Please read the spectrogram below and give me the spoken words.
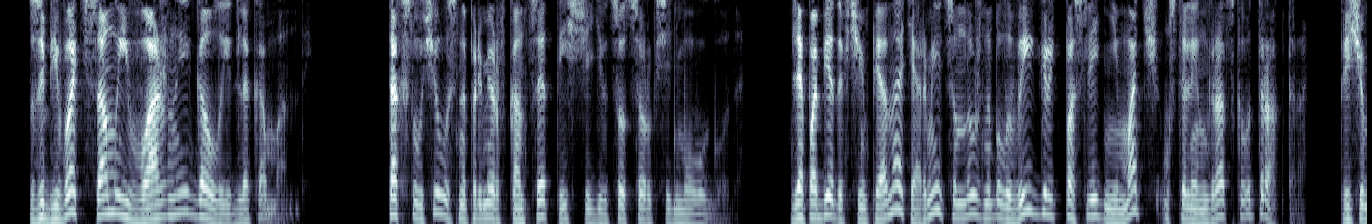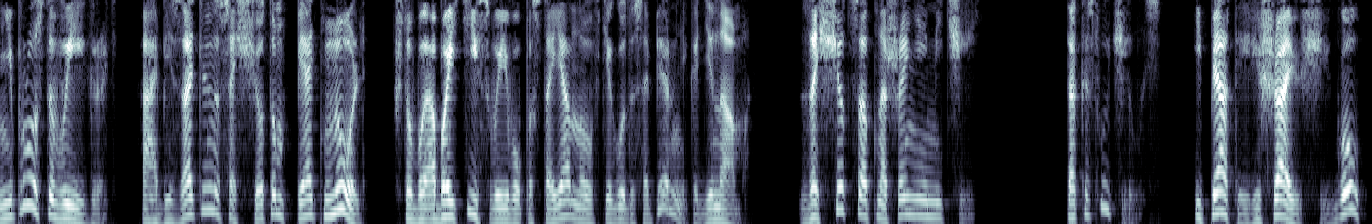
— забивать самые важные голы для команды. Так случилось, например, в конце 1947 года. Для победы в чемпионате армейцам нужно было выиграть последний матч у Сталинградского трактора. Причем не просто выиграть, а обязательно со счетом 5-0, чтобы обойти своего постоянного в те годы соперника, «Динамо», за счет соотношения мячей. Так и случилось. И пятый, решающий гол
